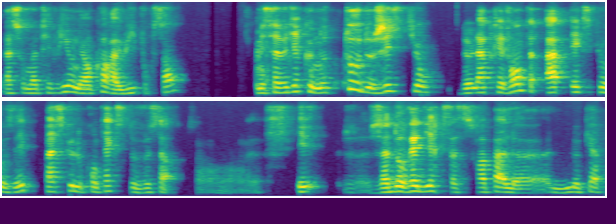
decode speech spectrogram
là, sur le mois de février, on est encore à 8% Mais ça veut dire que notre taux de gestion de l'après-vente a explosé parce que le contexte veut ça. Et J'adorerais dire que ça ne sera pas le, cas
